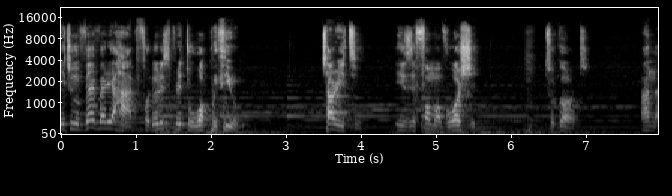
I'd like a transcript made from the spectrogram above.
it will be very, very hard for the Holy Spirit to walk with you. Charity is a form of worship to God, an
